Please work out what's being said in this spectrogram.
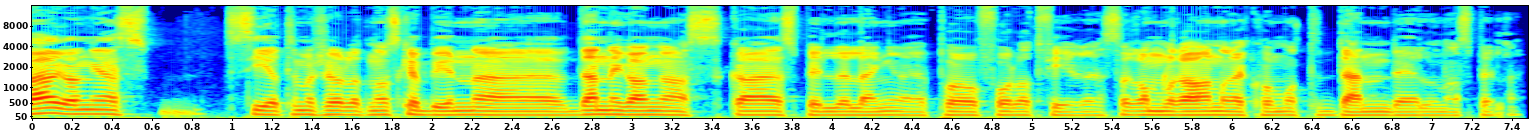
Hver gang jeg sier til meg sjøl at nå skal jeg begynne Denne gangen skal jeg spille lenger på Fallout 4, så ramler jeg av når jeg kommer til den delen av spillet.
